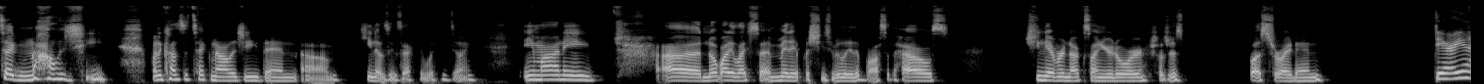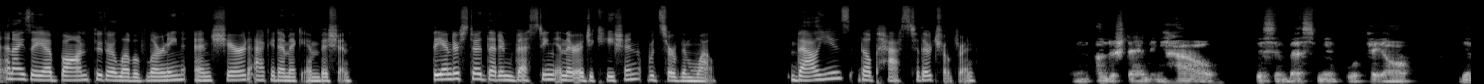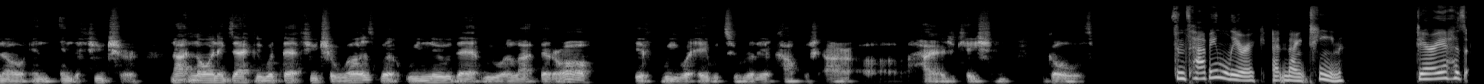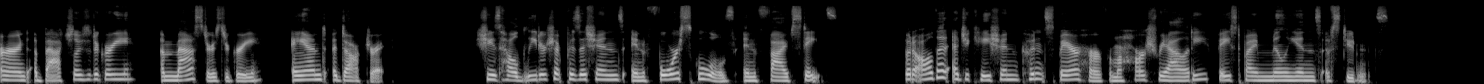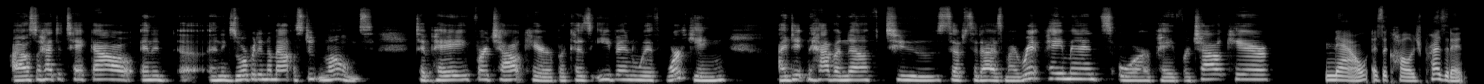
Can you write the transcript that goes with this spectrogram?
technology. When it comes to technology, then um, he knows exactly what he's doing. Imani, uh, nobody likes to admit it, but she's really the boss of the house. She never knocks on your door. She'll just bust right in. Daria and Isaiah bond through their love of learning and shared academic ambition. They understood that investing in their education would serve them well. Values they'll pass to their children. And understanding how this investment will pay off, you know, in, in the future not knowing exactly what that future was, but we knew that we were a lot better off if we were able to really accomplish our uh, higher education goals. Since having Lyric at 19, Daria has earned a bachelor's degree, a master's degree, and a doctorate. She's held leadership positions in four schools in five states. But all that education couldn't spare her from a harsh reality faced by millions of students. I also had to take out an, uh, an exorbitant amount of student loans to pay for childcare because even with working, I didn't have enough to subsidize my rent payments or pay for childcare. Now, as a college president,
